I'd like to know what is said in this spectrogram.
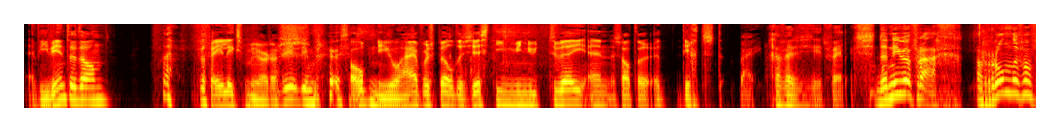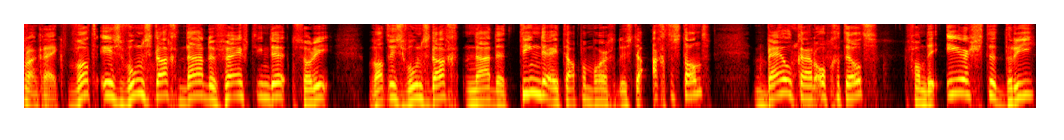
En wie wint er dan? Felix Meurders. Weer die Meurders. Opnieuw. Hij voorspelde 16 minuut 2 en zat er het dichtst bij. Gefeliciteerd, Felix. De nieuwe vraag. Ronde van Frankrijk. Wat is woensdag na de 15e... Sorry, wat is woensdag na de tiende etappe... morgen dus de achterstand... bij elkaar opgeteld van de eerste drie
